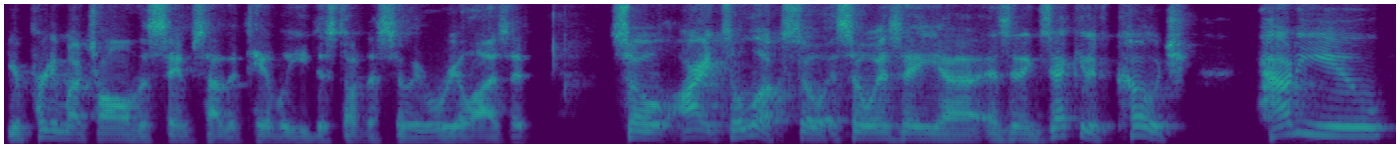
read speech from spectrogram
You're pretty much all on the same side of the table you just don't necessarily realize it. So all right so look so so as a uh, as an executive coach how do you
